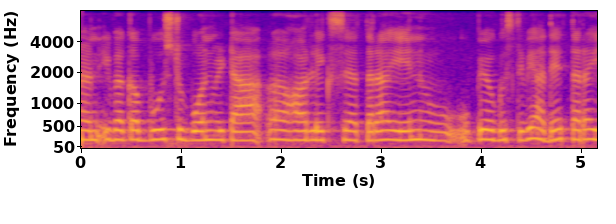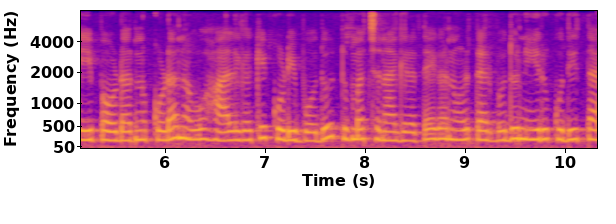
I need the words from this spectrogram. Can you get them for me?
ನಾನು ಇವಾಗ ಬೂಸ್ಟ್ ಬೋನ್ವಿಟಾ ಹಾರ್ಲಿಕ್ಸ್ ಆ ಥರ ಏನು ಉಪಯೋಗಿಸ್ತೀವಿ, ಅದೇ ಥರ ಈ ಪೌಡರ್ನು ಕೂಡ ನಾವು ಹಾಲಿಗೆ ಹಾಕಿ ಕುಡಿಬೋದು. ತುಂಬ ಚೆನ್ನಾಗಿರುತ್ತೆ. ಈಗ ನೋಡ್ತಾ ಇರ್ಬೋದು ನೀರು ಕುದೀತಾ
